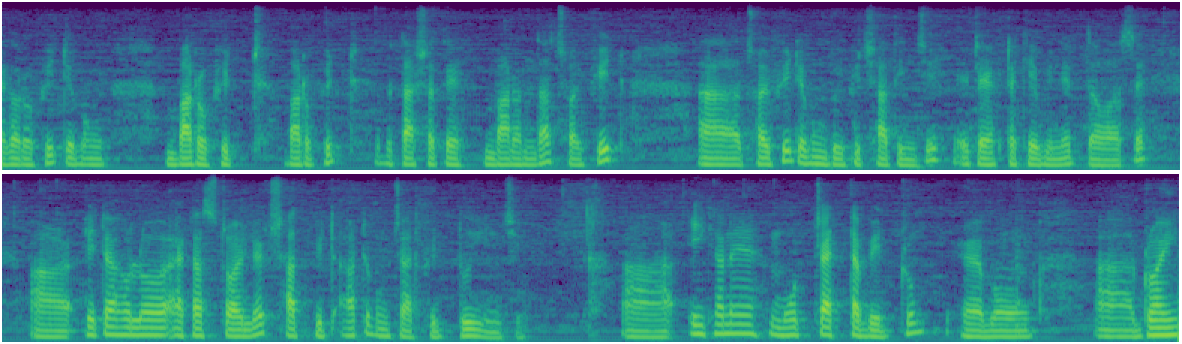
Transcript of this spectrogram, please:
এগারো ফিট এবং বারো ফিট বারো ফিট, তার সাথে বারান্দা ছয় ফিট ছয় ফিট এবং দুই ফিট সাত ইঞ্চি এটা একটা কেবিনেট দেওয়া আছে। আর এটা হলো অ্যাটাচ টয়লেট সাত ফিট আট এবং চার ফিট দুই ইঞ্চি এইখানে মোট চারটা বেডরুম এবং ড্রয়িং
